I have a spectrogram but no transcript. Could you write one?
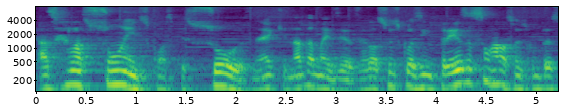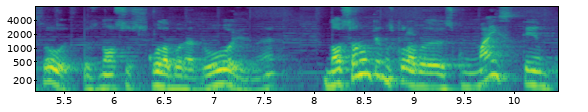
As relações com as pessoas, né, que nada mais é, as relações com as empresas são relações com pessoas. Os nossos colaboradores, né, nós só não temos colaboradores com mais tempo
